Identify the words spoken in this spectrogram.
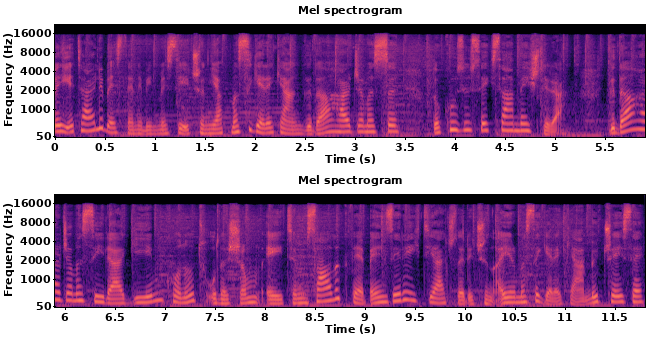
ve yeterli beslenebilmesi için yapması gereken gıda harcaması 985 lira. Gıda harcamasıyla giyim, konut, ulaşım, eğitim, sağlık ve benzeri ihtiyaçlar için ayırması gereken bütçe ise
